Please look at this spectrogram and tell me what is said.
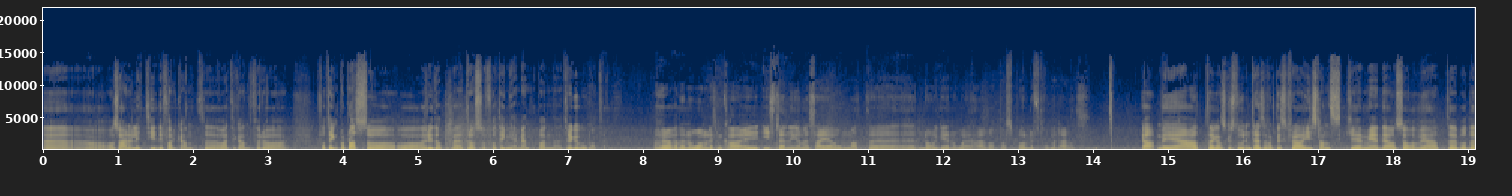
Og så er det litt tid i forkant og etterkant for å få ting på plass og, og rydde opp etter oss og få ting hjem igjen på en trygg og god måte. Hører det noe om liksom hva islendingene sier om at uh, Norge er her og passer på luftrommet deres? Ja, vi har hatt ganske stor interesse faktisk fra islandsk media også. Vi har hatt både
